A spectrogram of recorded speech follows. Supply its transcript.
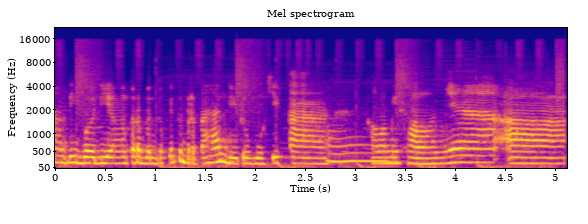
antibodi yang terbentuk itu bertahan di tubuh kita. Oh. Kalau misalnya uh,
